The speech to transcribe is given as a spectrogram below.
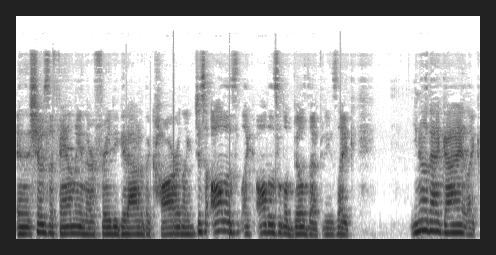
and it shows the family and they're afraid to get out of the car and like just all those like all those little build up and he's like you know that guy like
